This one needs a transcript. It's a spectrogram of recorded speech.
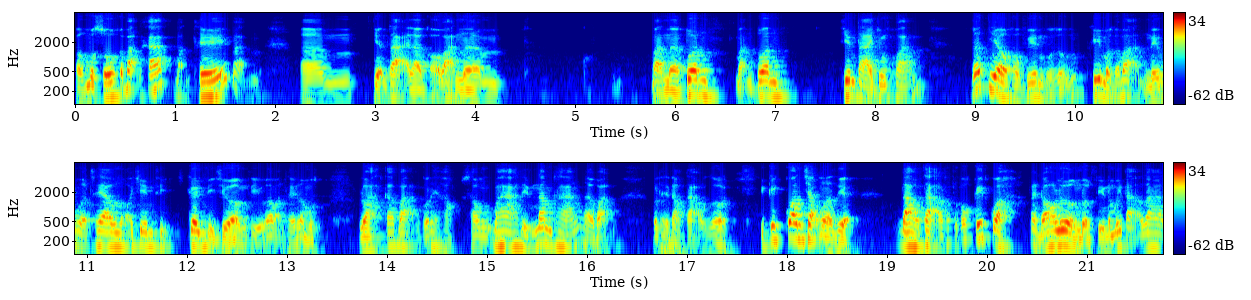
Hoặc một số các bạn khác bạn Thế bạn uh, hiện tại là có bạn uh, bạn uh, Tuân bạn Tuân thiên tài chứng khoán. Rất nhiều học viên của Dũng khi mà các bạn nếu mà theo dõi trên thị, kênh thị trường thì các bạn thấy là một loạt các bạn có thể học xong 3 đến 5 tháng là bạn có thể đào tạo rồi. Thì cái quan trọng là gì đào tạo nó phải có kết quả phải đo lường được thì nó mới tạo ra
